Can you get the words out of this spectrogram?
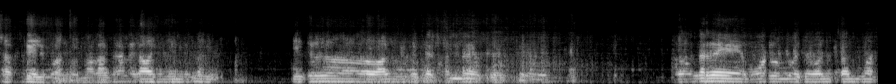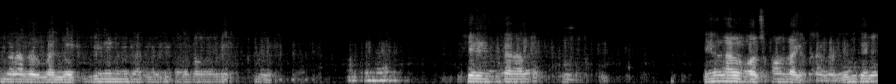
చక్కగా వెళ్ళిపోతాం మాకు అంతకన్నా కావాల్సింది ఏంటంటే టీచర్లు వాళ్ళు పెట్టారు చక్కగా వెళ్ళిపోయారు. వాళ్ళందరినీ మోటార్లు మోసే వాళ్ళు తల్లి కొట్టున్నారు అన్నారు మరి నేను కిచెన్ ఎందుకు కట్టాలి? కడపవాలి. కిచెన్ ఎందుకు కనాలి నేను నాలుగు కొంచెం కొనసాగిస్తాను ఎందుకని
